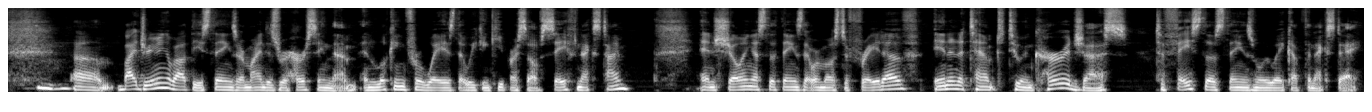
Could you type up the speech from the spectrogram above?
Mm-hmm. Um, by dreaming about these things, our mind is rehearsing them and looking for ways that we can keep ourselves safe next time and showing us the things that we're most afraid of in an attempt to encourage us to face those things when we wake up the next day.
